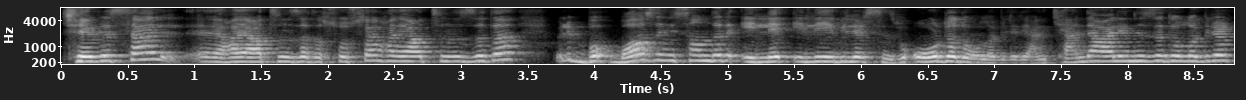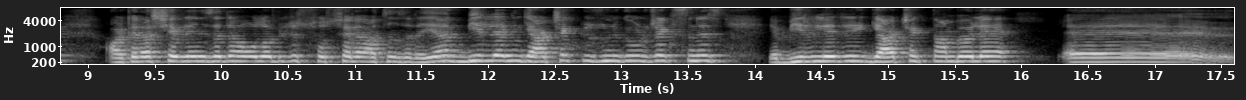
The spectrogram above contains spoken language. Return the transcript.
çevresel e, hayatınızda da, sosyal hayatınızda da böyle ba- bazı insanları ele, eleyebilirsiniz. Bu orada da olabilir. Yani kendi ailenizde de olabilir, arkadaş çevrenizde de olabilir, sosyal hayatınızda da. Ya birilerinin gerçek yüzünü göreceksiniz, ya birileri gerçekten böyle Eee,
